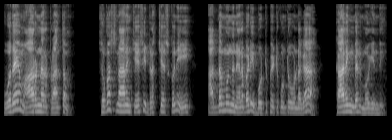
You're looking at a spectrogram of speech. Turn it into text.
ఉదయం ఆరున్నర ప్రాంతం. శుభ స్నానం చేసి డ్రెస్ చేసుకుని అద్దం ముందు నిలబడి బొట్టు పెట్టుకుంటూ ఉండగా కాలింగ్ బెల్ మోగింది.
